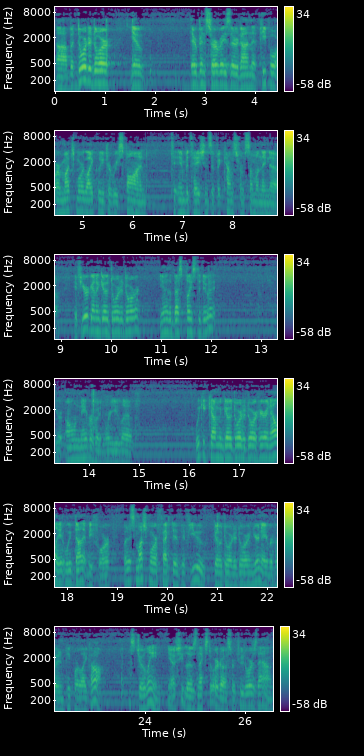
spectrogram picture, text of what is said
Uh, but door to door, you know, there have been surveys that are done that people are much more likely to respond to invitations if it comes from someone they know. If you're going to go door to door, you know the best place to do it? Your own neighborhood where you live. We could come and go door to door here in Elliott. We've done it before. But it's much more effective if you go door to door in your neighborhood and people are like, oh, that's Jolene. You know, she lives next door to us or two doors down.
